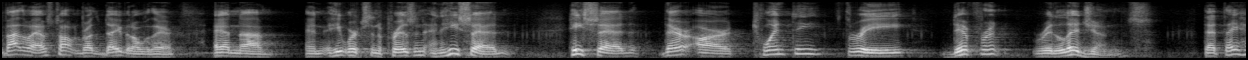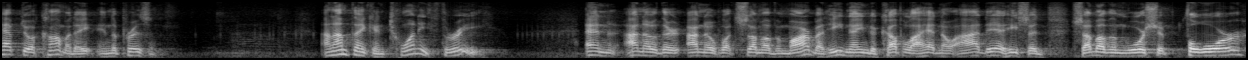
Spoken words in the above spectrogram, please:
By the way, I was talking to Brother David over there, and uh, and he works in a prison, and he said, he said there are 23 different religions that they have to accommodate in the prison. And I'm thinking 23. And I know there, I know what some of them are, but he named a couple I had no idea. He said some of them worship Thor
